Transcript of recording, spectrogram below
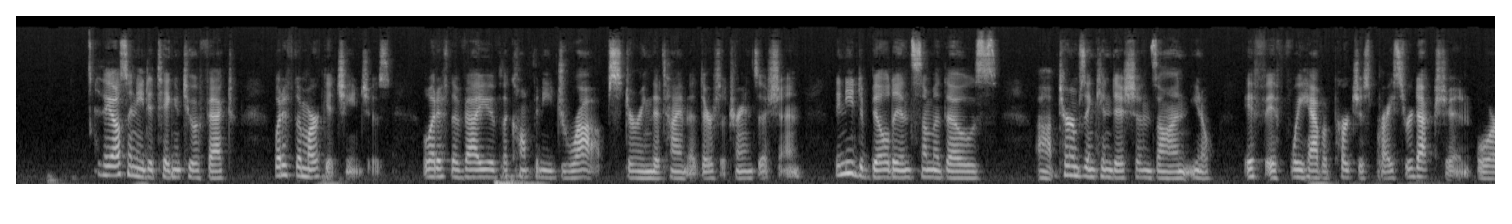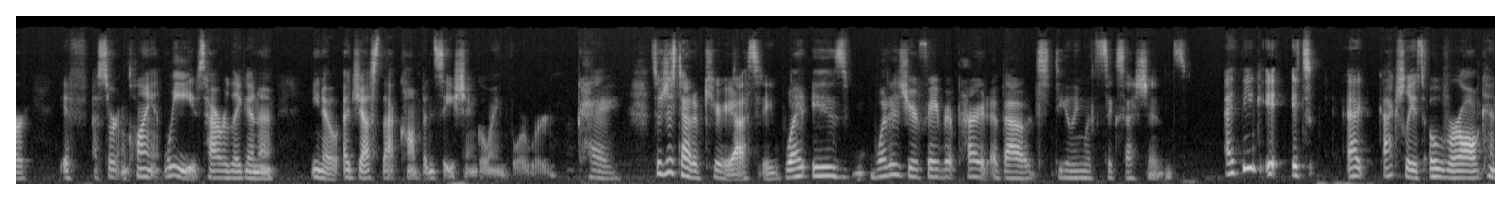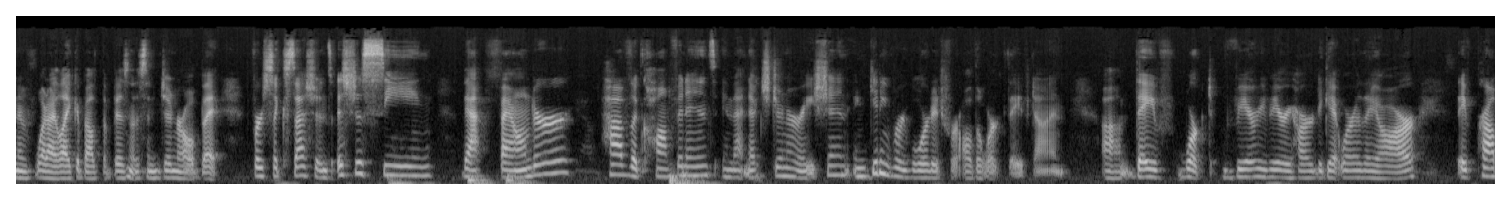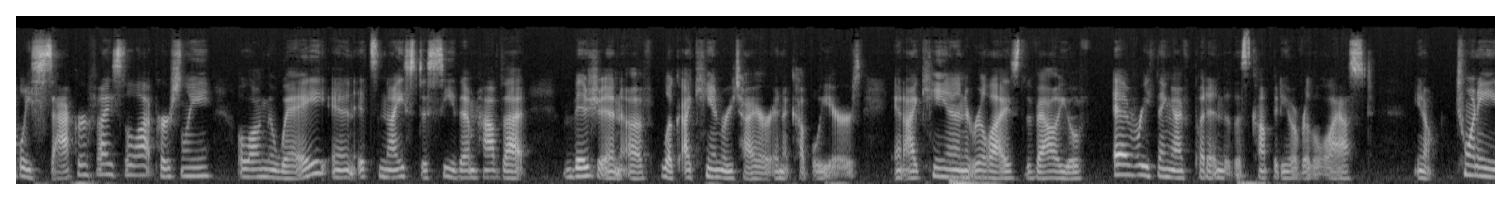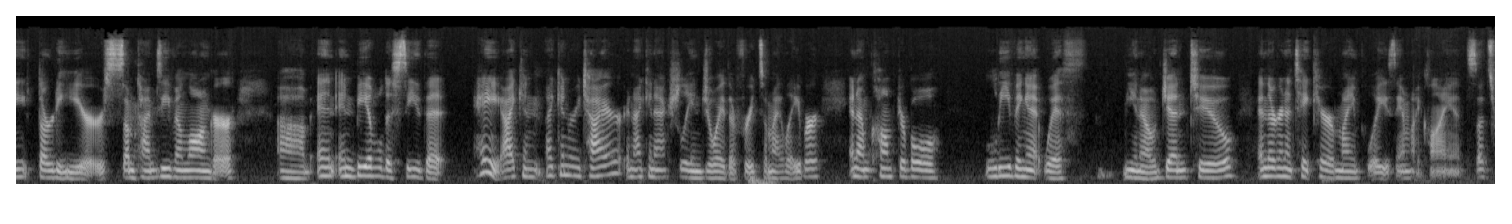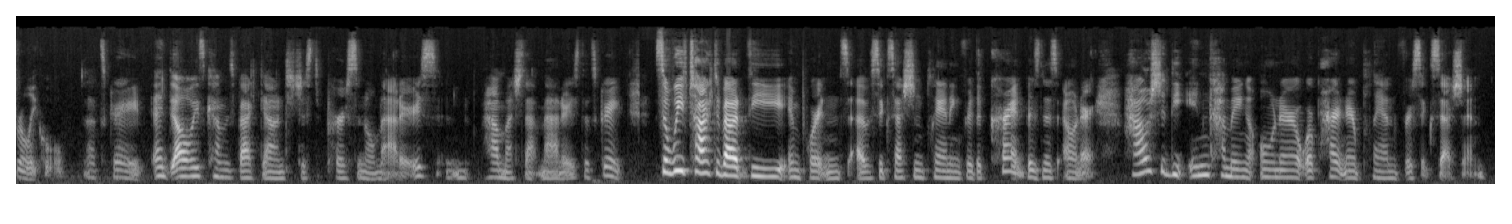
They also need to take into effect what if the market changes? What if the value of the company drops during the time that there's a transition? They need to build in some of those uh, terms and conditions on, you know, if if we have a purchase price reduction or if a certain client leaves, how are they going to, you know, adjust that compensation going forward? Okay. So just out of curiosity, what is what is your favorite part about dealing with successions? I think it, it's actually it's overall kind of what I like about the business in general, but for successions, it's just seeing that founder have the confidence in that next generation and getting rewarded for all the work they've done. Um, they've worked very, very hard to get where they are. They've probably sacrificed a lot personally along the way, and it's nice to see them have that vision of, look, I can retire in a couple years, and I can realize the value of everything I've put into this company over the last, you know, 20, 30 years, sometimes even longer, um, and and be able to see that hey, I can I can retire and I can actually enjoy the fruits of my labor, and I'm comfortable leaving it with you know gen 2 and they're going to take care of my employees and my clients. That's really cool. That's great. It always comes back down to just personal matters and how much that matters. That's great. So we've talked about the importance of succession planning for the current business owner. How should the incoming owner or partner plan for succession?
